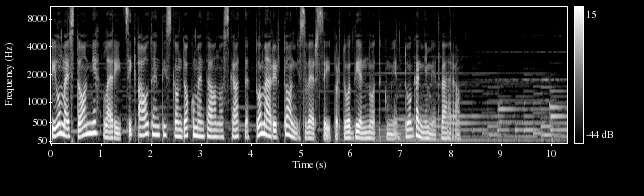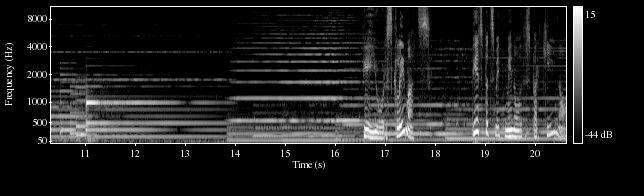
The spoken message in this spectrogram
filmēs Tonja, lai arī cik autentiska un dokumentāla no skata, tomēr ir Tonjas versija par to dienu notikumiem. To gan ņemiet vērā. Pie jūras klimats 15 minūtes par kino.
